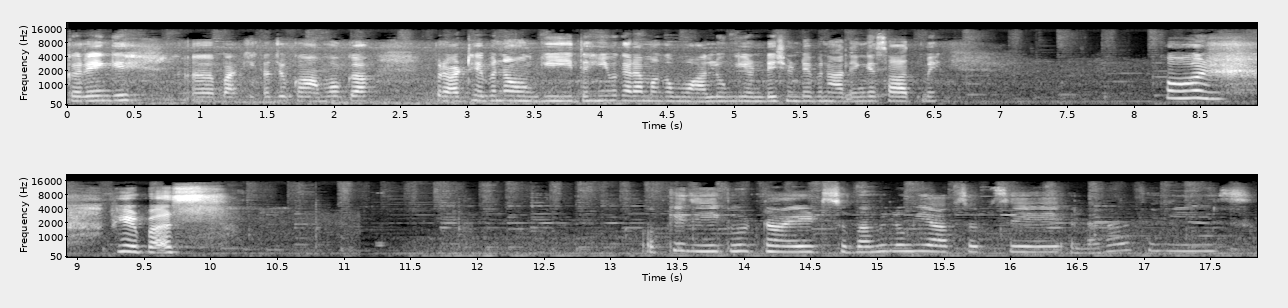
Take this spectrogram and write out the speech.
करेंगे। आ, बाकी का जो काम होगा पराठे बनाऊँगी दही वगैरह मंगवा लूँगी अंडे शंडे बना लेंगे साथ में। और फिर बस। ओके जी गुड नाइट सुबह मिलूँगी आप सबसे। अल्लाह हाफिज़।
